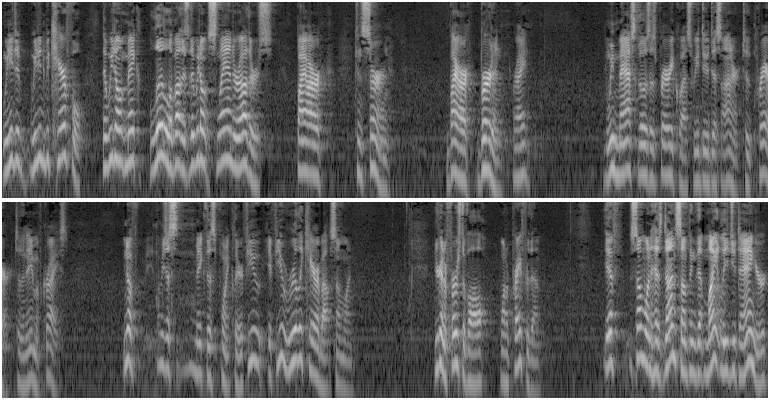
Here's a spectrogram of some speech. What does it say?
We need to we need to be careful that we don't make little of others, that we don't slander others by our concern, by our burden, right? we mask those as prayer requests. We do dishonor to prayer, to the name of Christ. You know, if, let me just make this point clear. If you, if you really care about someone, you're going to first of all want to pray for them. If someone has done something that might lead you to anger,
